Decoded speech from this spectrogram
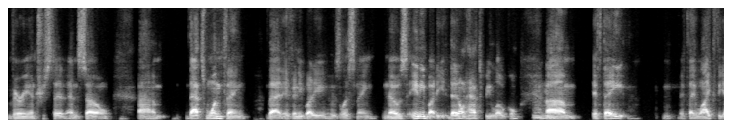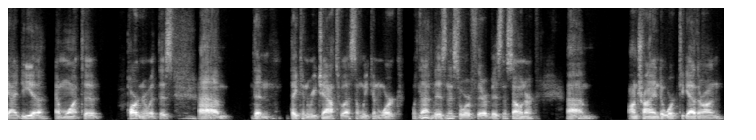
very interested. And so um, that's one thing that if anybody who's listening knows anybody, they don't have to be local Mhm. um, if they if they like the idea and want to partner with this um, then they can reach out to us and we can work with that Mhm. business or if they're a business owner um, on trying to work together on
